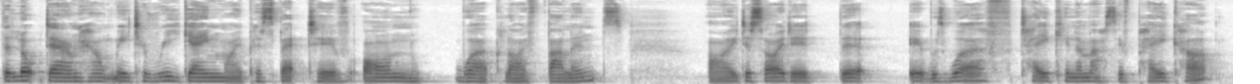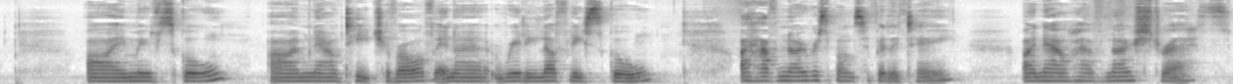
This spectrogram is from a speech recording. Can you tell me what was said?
The lockdown helped me to regain my perspective on work life balance. I decided that it was worth taking a massive pay cut. I moved school I'm now teacher of in a really lovely school. I have no responsibility. I now have no stress.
